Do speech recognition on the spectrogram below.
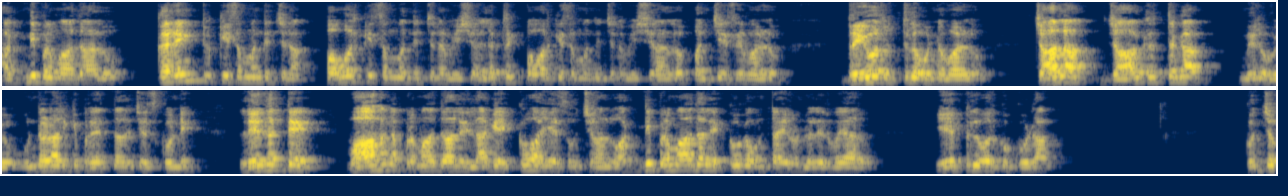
అగ్ని ప్రమాదాలు కరెంటుకి సంబంధించిన పవర్కి సంబంధించిన విషయం ఎలక్ట్రిక్ పవర్కి సంబంధించిన విషయాల్లో పనిచేసే వాళ్ళు డ్రైవర్ వృత్తిలో ఉన్నవాళ్ళు చాలా జాగ్రత్తగా మీరు ఉండడానికి ప్రయత్నాలు చేసుకోండి. లేదంటే వాహన ప్రమాదాలు ఇలాగే ఎక్కువ అయ్యే సూచనలు అగ్ని ప్రమాదాలు ఎక్కువగా ఉంటాయి రెండు వేల ఇరవై ఆరు ఏప్రిల్ వరకు కూడా. కొంచెం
